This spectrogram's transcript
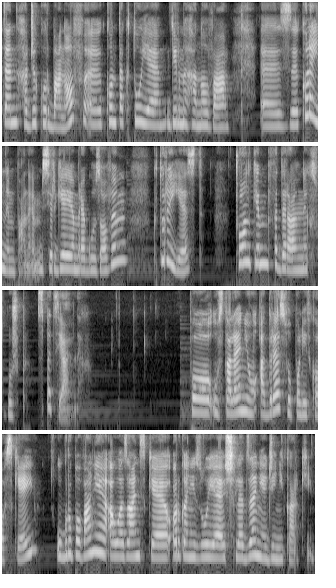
ten Hadży Kurbanow e, kontaktuje Dilmechanowa e, z kolejnym panem, Siergiejem Raguzowym, który jest członkiem federalnych służb specjalnych. Po ustaleniu adresu Politkowskiej, ugrupowanie ałazańskie organizuje śledzenie dziennikarki.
